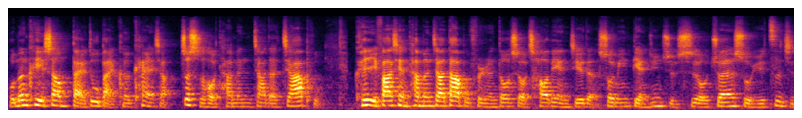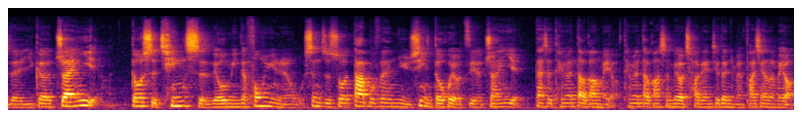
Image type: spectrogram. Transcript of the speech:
我们可以上百度百科看一下，这时候他们家的家谱，可以发现他们家大部分人都是有超链接的，说明点进去是有专属于自己的一个专业，都是青史留名的风云人物，甚至说大部分女性都会有自己的专业，但是藤原道纲没有，藤原道纲是没有超链接的，你们发现了没有？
